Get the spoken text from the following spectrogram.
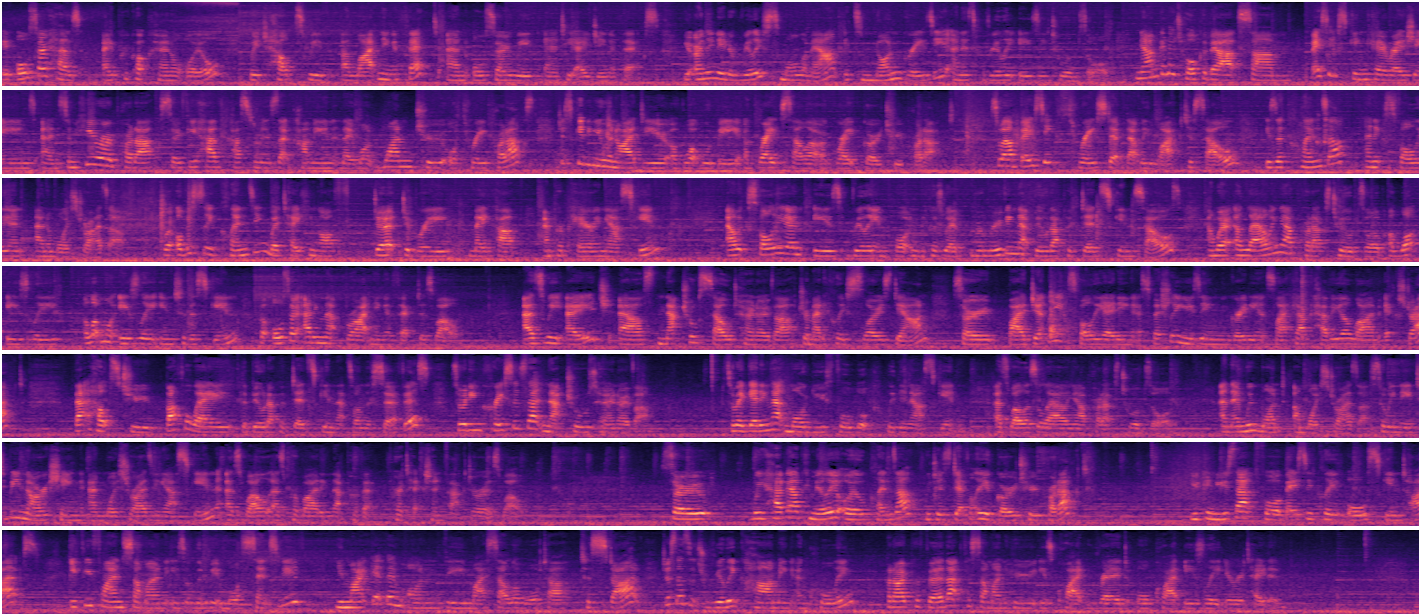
It also has apricot kernel oil, which helps with a lightening effect and also with anti-aging effects. You only need a really small amount, it's non-greasy and it's really easy to absorb. Now I'm going to talk about some basic skincare regimes and some hero products. So if you have customers that come in and they want one, two or three products, just giving you an idea of what would be a great seller, a great go-to product. So our basic three step that we like to sell is a cleanser, an exfoliant and a moisturizer. We're obviously cleansing, we're taking off dirt, debris, makeup, and preparing our skin. Our exfoliant is really important because we're removing that buildup of dead skin cells and we're allowing our products to absorb a lot easily, a lot more easily into the skin, but also adding that brightening effect as well. As we age, our natural cell turnover dramatically slows down. So by gently exfoliating, especially using ingredients like our caviar lime extract, that helps to buff away the buildup of dead skin that's on the surface, so it increases that natural turnover. So we're getting that more youthful look within our skin, as well as allowing our products to absorb. And then we want a moisturizer. So we need to be nourishing and moisturizing our skin, as well as providing that protection factor as well. So we have our Camellia Oil Cleanser, which is definitely a go-to product. You can use that for basically all skin types. If you find someone is a little bit more sensitive, you might get them on the micellar water to start, just as it's really calming and cooling, but I prefer that for someone who is quite red or quite easily irritated.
